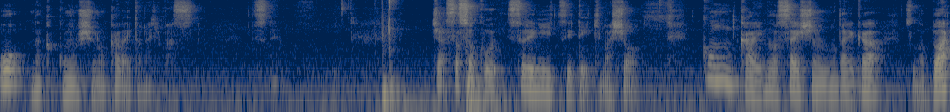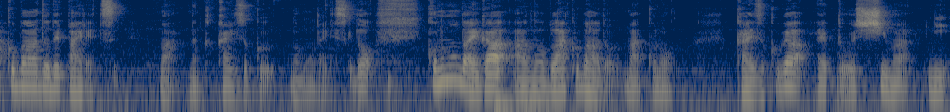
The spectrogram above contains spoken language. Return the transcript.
を、なんか今週の課題となります。ですね。じゃあ、早速、それについていきましょう。今回の最初の問題が、その、ブラックバードでパイレッツ。まあ、なんか海賊の問題ですけど、この問題が、あの、ブラックバード、まあ、この海賊が、えっと、島に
